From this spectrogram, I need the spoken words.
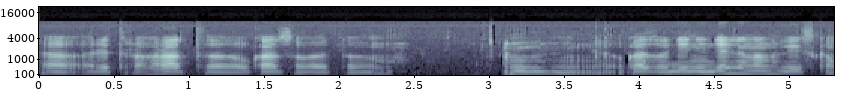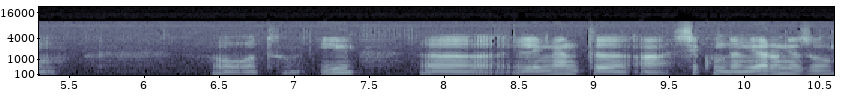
Э, ретроград э, указывает, указывает день недели на английском. Вот. И элемент, а, секундомер внизу,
